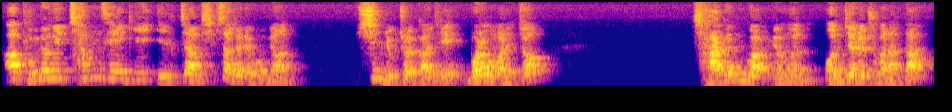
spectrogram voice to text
아, 분명히 창세기 1장 14절에 보면 16절까지 뭐라고 말했죠? 작은 광명은 언제를 주관한다?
